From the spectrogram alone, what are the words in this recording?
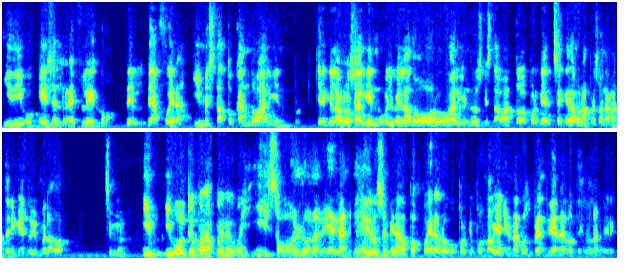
y digo, es el reflejo del, de afuera y me está tocando alguien, porque quiere que le hable, o sea, alguien, o el velador, o alguien de los que estaban, todo, porque se quedaba una persona de mantenimiento y un velador. Sí. Y, y volteó para afuera, güey, y solo a la verga, negro se miraba para afuera, loco, porque pues no había ni una luz prendida en el hotel a la verga.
